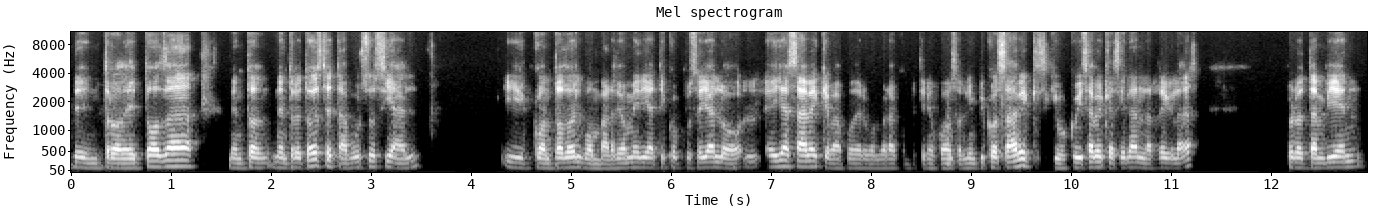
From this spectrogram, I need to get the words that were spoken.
dentro de toda, dentro, dentro de todo este tabú social y con todo el bombardeo mediático, pues ella lo, ella sabe que va a poder volver a competir en Juegos Olímpicos, sabe que se equivocó y sabe que así eran las reglas, pero también,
